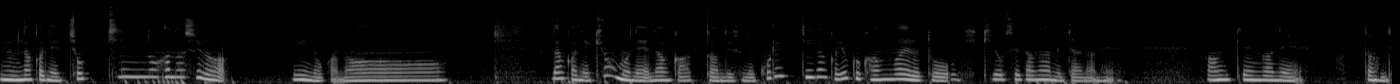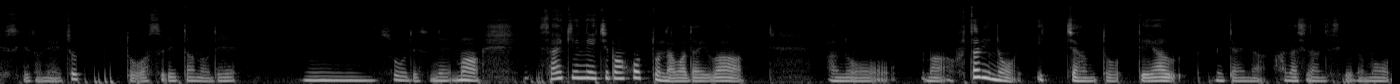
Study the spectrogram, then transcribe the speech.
うん、なんかね直近の話がいいのかな。なんかね今日もねなんかあったんですよね。これってなんかよく考えると引き寄せだなみたいなね案件がねあったんですけどね。ちょっと忘れたので。うんそうですねまあ最近ね一番ホットな話題はあのまあ2人のいっちゃんと出会うみたいな話なんですけれども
